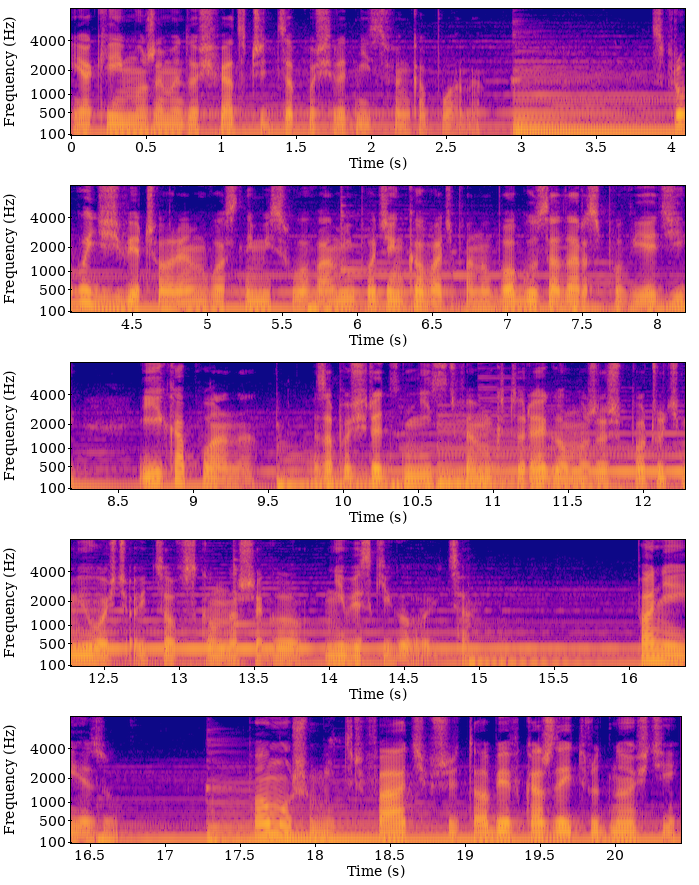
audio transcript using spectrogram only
jakiej możemy doświadczyć za pośrednictwem kapłana. Spróbuj dziś wieczorem własnymi słowami podziękować Panu Bogu za dar spowiedzi i kapłana, za pośrednictwem którego możesz poczuć miłość ojcowską naszego niebieskiego Ojca. Panie Jezu, pomóż mi trwać przy Tobie w każdej trudności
